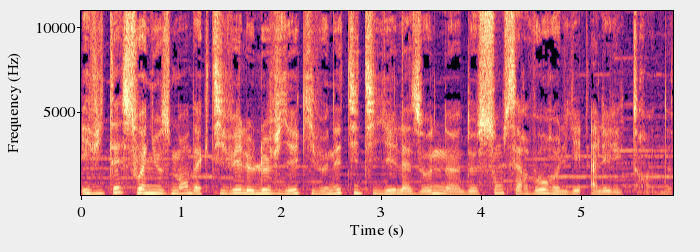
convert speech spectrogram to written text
évitait soigneusement d'activer le levier qui venait titiller la zone de son cerveau reliée à l'électrode.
